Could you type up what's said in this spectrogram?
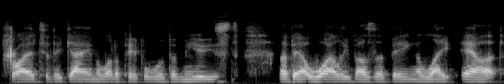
prior to the game. A lot of people were bemused about Wylie Buzza being a late out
